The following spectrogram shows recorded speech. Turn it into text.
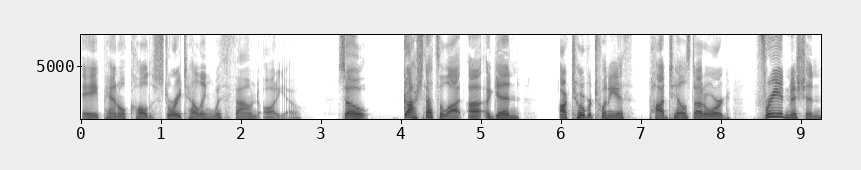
a panel called Storytelling with Found Audio. So, gosh, that's a lot. Uh, again, October 20th, podtales.org, free admission,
